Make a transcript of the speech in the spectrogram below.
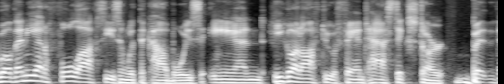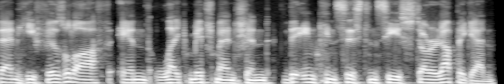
Well, then he had a full offseason with the Cowboys and he got off to a fantastic start, but then he fizzled off. And like Mitch mentioned, the inconsistencies started up again.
